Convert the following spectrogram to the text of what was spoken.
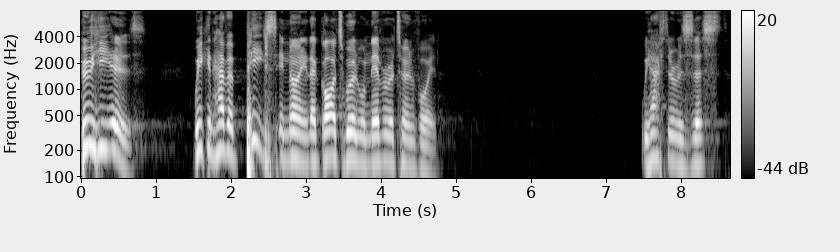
who He is, we can have a peace in knowing that God's Word will never return void. We have to resist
